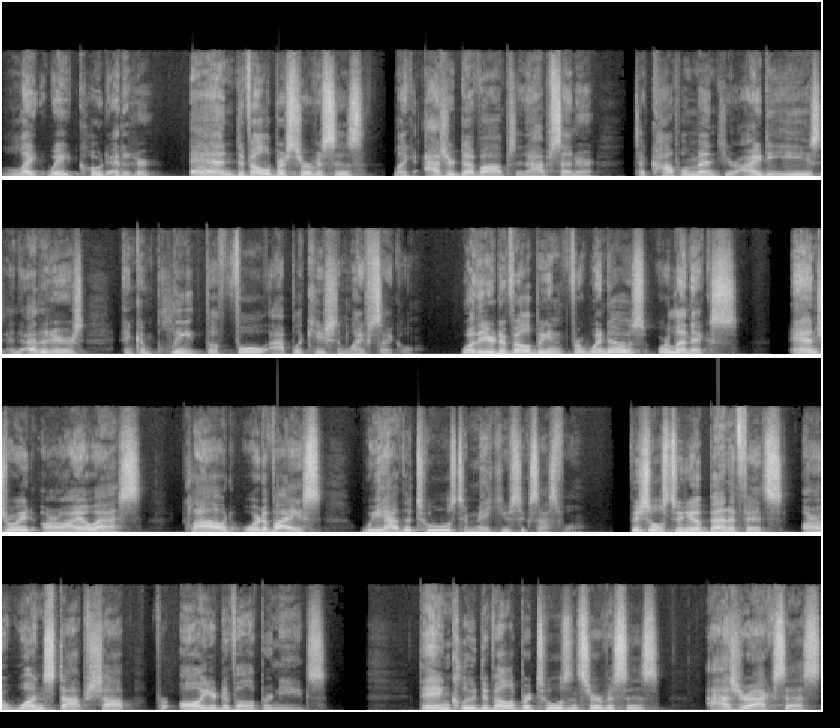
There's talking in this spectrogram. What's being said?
lightweight code editor, and developer services like Azure DevOps and App Center to complement your IDEs and editors and complete the full application lifecycle. Whether you're developing for Windows or Linux, Android or iOS, cloud or device, we have the tools to make you successful. Visual Studio benefits are a one-stop shop for all your developer needs. They include developer tools and services, Azure Access,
